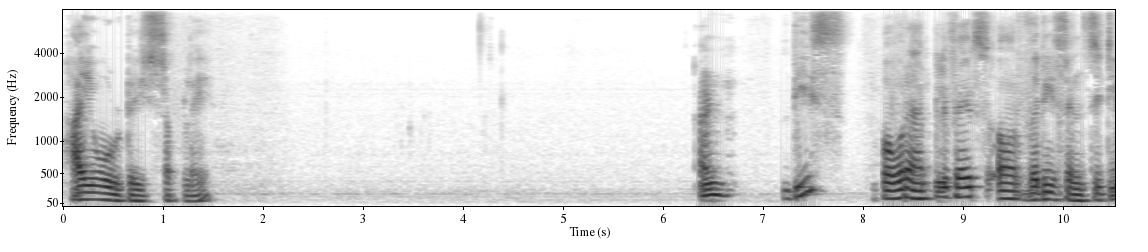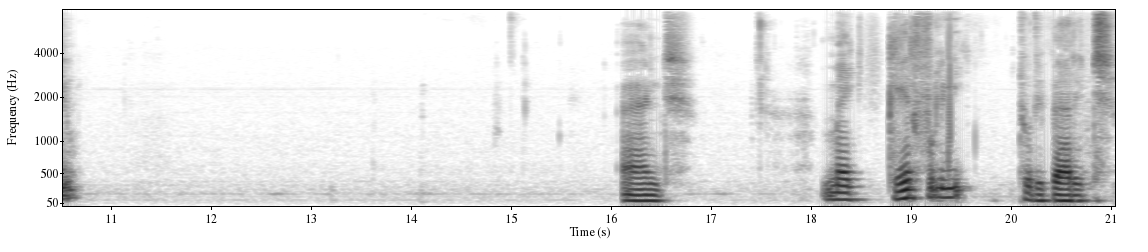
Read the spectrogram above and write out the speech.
high voltage supply and these power amplifiers are very sensitive. And make carefully to repair it.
